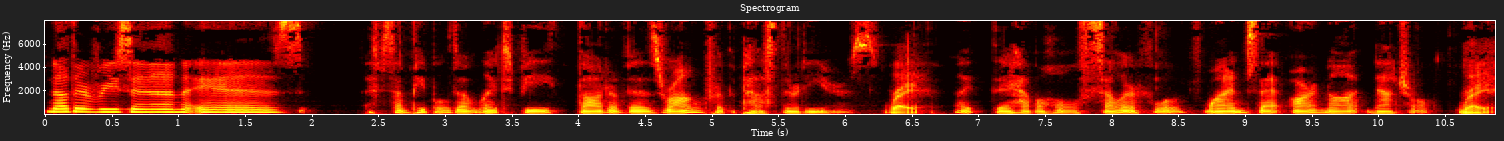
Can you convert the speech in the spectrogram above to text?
Another reason is some people don't like to be thought of as wrong for the past 30 years. Right. Like they have a whole cellar full of wines that are not natural. Right.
